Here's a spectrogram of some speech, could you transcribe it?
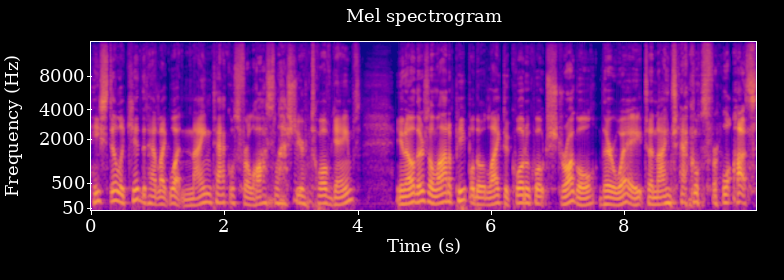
he's still a kid that had like what nine tackles for loss last year in 12 games. You know, there's a lot of people that would like to quote unquote struggle their way to nine tackles for loss,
